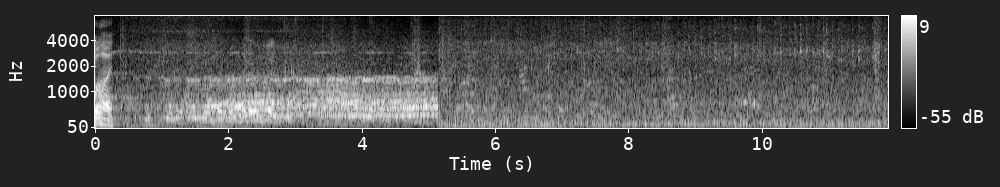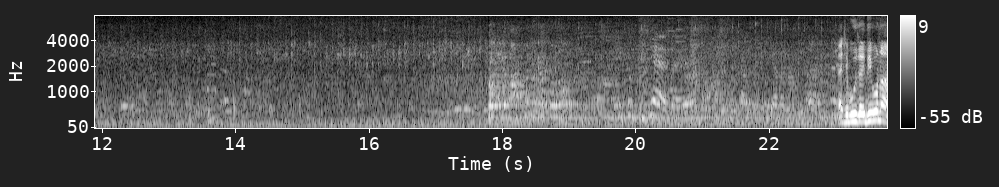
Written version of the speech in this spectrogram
কোথায়? এসে বুঝাই দিব না?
